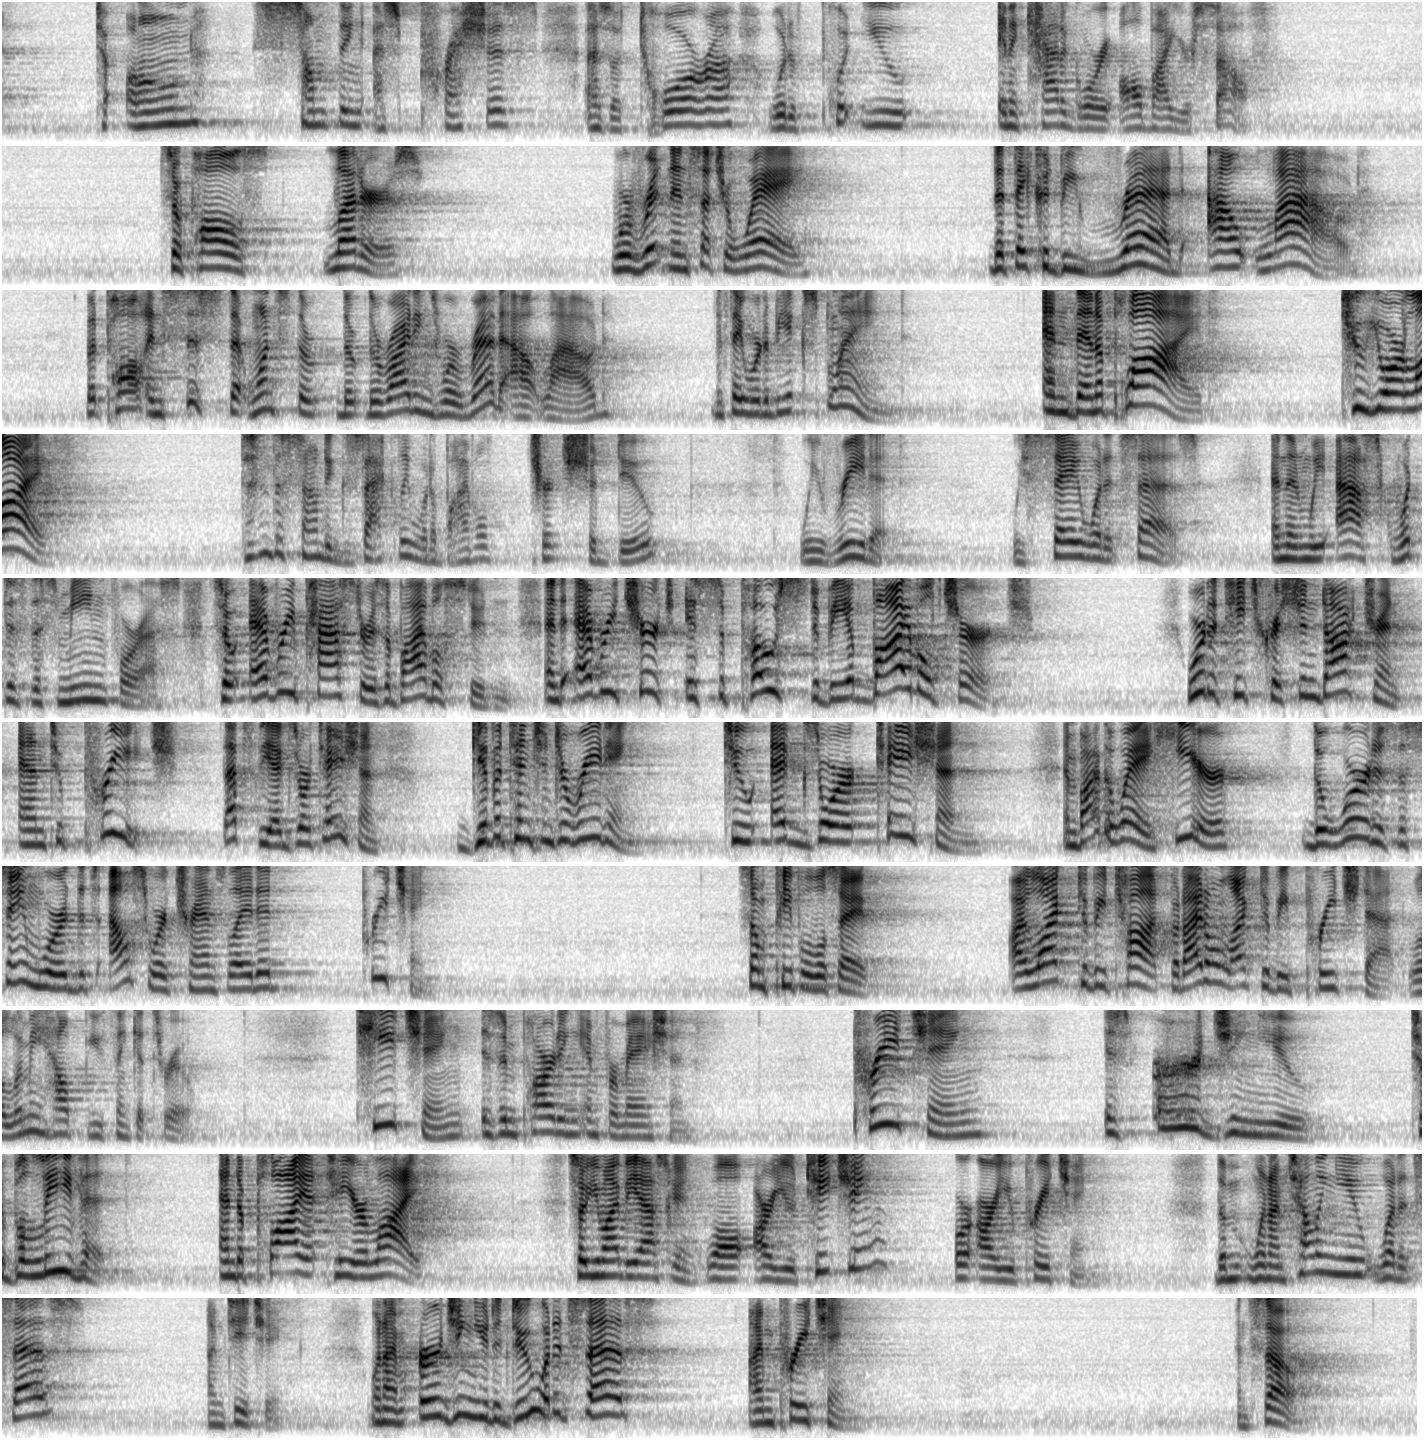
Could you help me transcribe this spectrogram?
to own something as precious as a Torah would have put you in a category all by yourself. So, Paul's letters were written in such a way that they could be read out loud. But Paul insists that once the, the, the, writings were read out loud, that they were to be explained and then applied to your life. Doesn't this sound exactly what a Bible church should do? We read it, we say what it says, and then we ask, what does this mean for us? So every pastor is a Bible student, and every church is supposed to be a Bible church. We're to teach Christian doctrine and to preach. That's the exhortation. Give attention to reading, to exhortation. And by the way, here, the word is the same word that's elsewhere translated preaching. Some people will say, I like to be taught, but I don't like to be preached at. Well, let me help you think it through. Teaching is imparting information, preaching is urging you to believe it and apply it to your life. So you might be asking, well, are you teaching or are you preaching? The, when I'm telling you what it says, I'm teaching. When I'm urging you to do what it says, I'm preaching. And so,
